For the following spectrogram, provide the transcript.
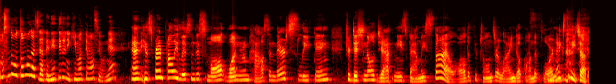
もそのお友達だって寝てるに決まってますよね。And his friend probably lives in this small one room house and they're sleeping traditional Japanese family style. All the futons are lined up on the floor next to each other.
